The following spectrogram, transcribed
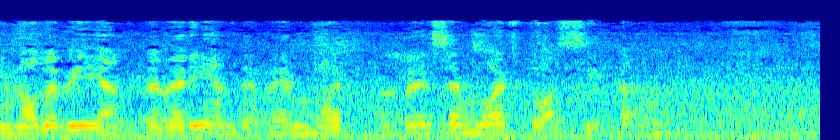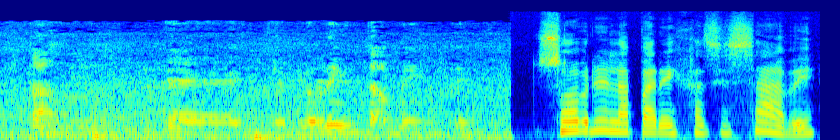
y no debían, deberían de ver muerto, verse muertos así tan, tan eh, violentamente. Sobre la pareja se sabe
